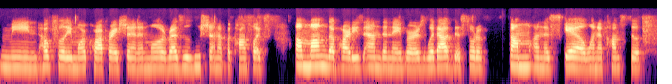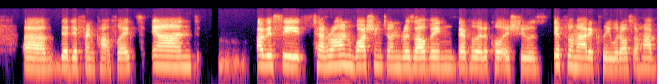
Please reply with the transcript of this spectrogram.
mean hopefully more cooperation and more resolution of the conflicts among the parties and the neighbors without this sort of thumb on the scale when it comes to um, the different conflicts. And obviously Tehran, Washington resolving their political issues diplomatically would also have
